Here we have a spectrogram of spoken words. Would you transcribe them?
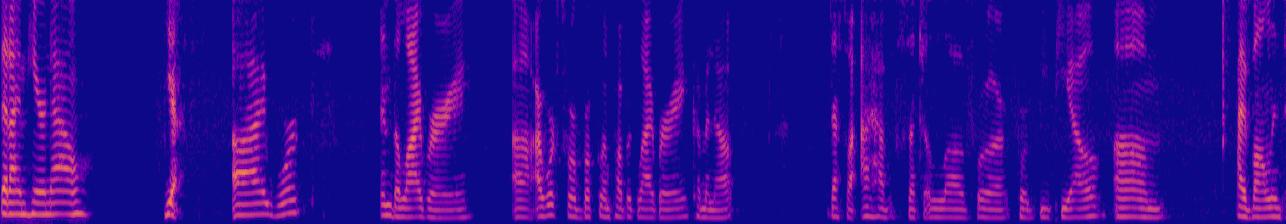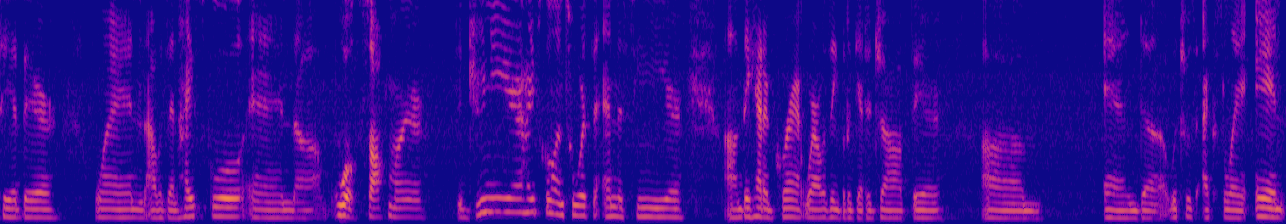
that I'm here now? Yes, I worked in the library. Uh, I worked for Brooklyn Public Library coming up. That's why I have such a love for for BPL. Um, I volunteered there when I was in high school and um, well sophomore to junior year high school and towards the end of senior year, um, they had a grant where I was able to get a job there, um, and uh, which was excellent. And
